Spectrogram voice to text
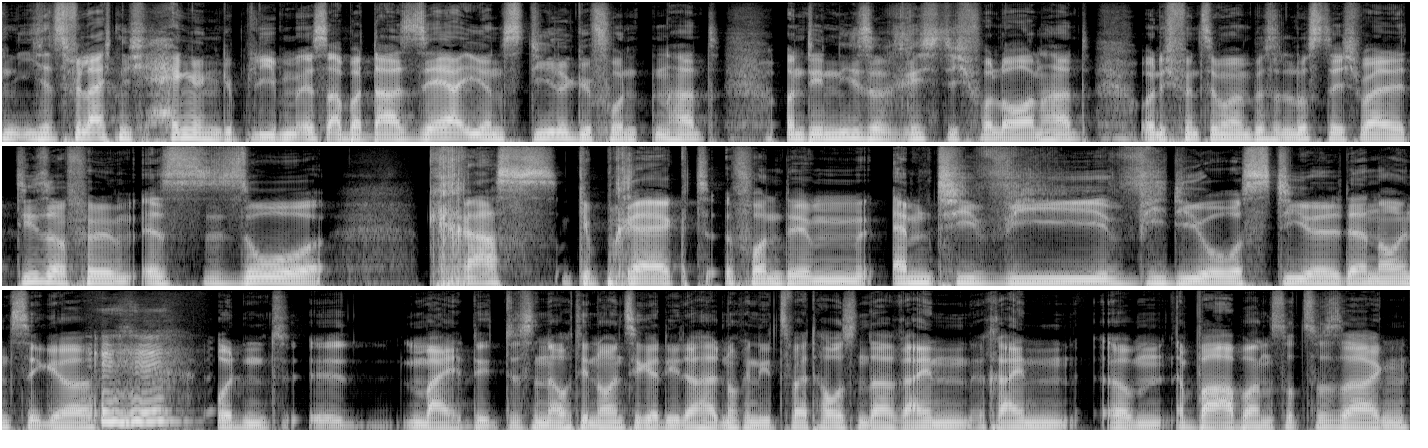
jetzt vielleicht nicht hängen geblieben ist, aber da sehr ihren Stil gefunden hat und den nie so richtig verloren hat. Und ich finde es immer ein bisschen lustig, weil dieser Film ist so krass geprägt von dem MTV-Video-Stil der 90er. Und äh, das sind auch die 90er, die da halt noch in die 2000er rein, rein ähm, wabern sozusagen.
